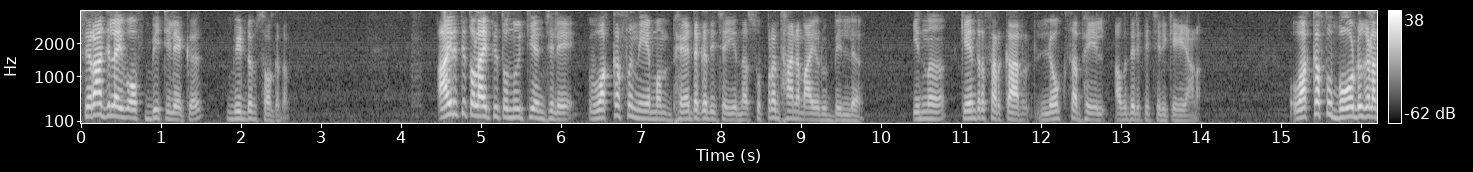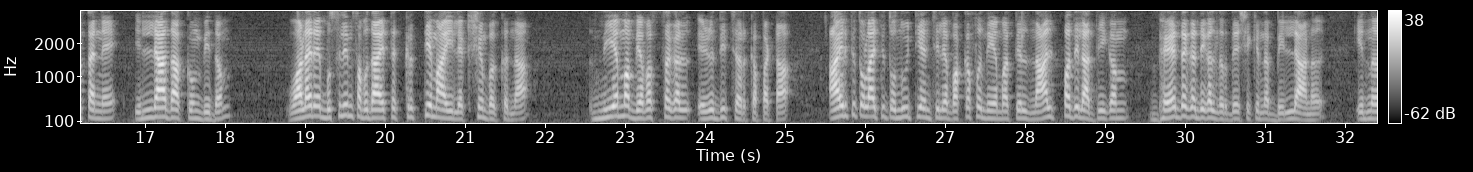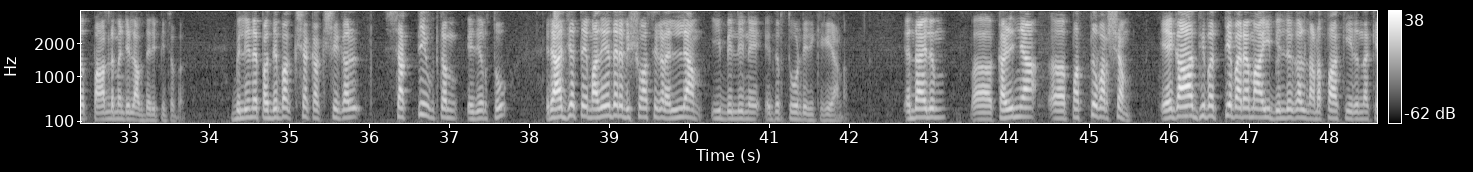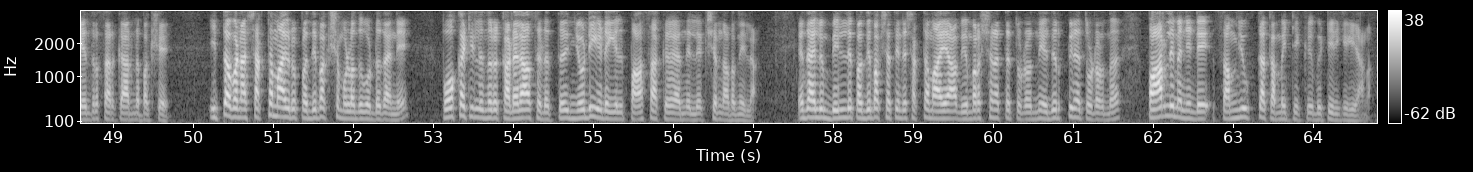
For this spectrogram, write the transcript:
Siraj live of ബീറ്റിലേക്ക് വീണ്ടും സ്വാഗതം. ആയിരത്തി തൊള്ളായിരത്തി തൊണ്ണൂറ്റിയഞ്ചിലെ വഖഫ് നിയമം ഭേദഗതി ചെയ്യുന്ന സുപ്രധാനമായൊരു ബില്ല് ഇന്ന് കേന്ദ്ര സർക്കാർ ലോക്സഭയിൽ അവതരിപ്പിച്ചിരിക്കുകയാണ്. വഖഫ് ബോർഡുകളെ തന്നെ ഇല്ലാതാക്കും വിധം വളരെ മുസ്ലിം സമുദായത്തെ കൃത്യമായി ലക്ഷ്യം വെക്കുന്ന നിയമവ്യവസ്ഥകൾ എഴുതി ചേർക്കപ്പെട്ട ആയിരത്തി തൊള്ളായിരത്തി തൊണ്ണൂറ്റിയഞ്ചിലെ വഖഫ് നിയമത്തിൽ നാൽപ്പതിലധികം ഭേദഗതികൾ നിർദ്ദേശിക്കുന്ന ബില്ലാണ് ഇന്ന് പാർലമെന്റിൽ അവതരിപ്പിച്ചത്. ബില്ലിനെ പ്രതിപക്ഷ കക്ഷികൾ ശക്തിയുക്തം എതിർത്തു. രാജ്യത്തെ മതേതര വിശ്വാസികളെല്ലാം ഈ ബില്ലിനെ എതിർത്തുകൊണ്ടിരിക്കുകയാണ്. എന്തായാലും കഴിഞ്ഞ പത്ത് വർഷം ഏകാധിപത്യപരമായി ബില്ലുകൾ നടപ്പാക്കിയിരുന്ന കേന്ദ്ര സർക്കാരിന് പക്ഷേ ഇത്തവണ ശക്തമായൊരു പ്രതിപക്ഷമുള്ളതുകൊണ്ട് തന്നെ പോക്കറ്റിൽ നിന്നൊരു കടലാസ് എടുത്ത് ഞൊടിയിടയിൽ പാസാക്കുക എന്ന ലക്ഷ്യം നടന്നില്ല. എന്തായാലും ബില്ല് പ്രതിപക്ഷത്തിന്റെ ശക്തമായ വിമർശനത്തെ തുടർന്ന് എതിർപ്പിനെ തുടർന്ന് പാർലമെന്റിന്റെ സംയുക്ത കമ്മിറ്റിക്ക് വിട്ടിരിക്കുകയാണ്.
